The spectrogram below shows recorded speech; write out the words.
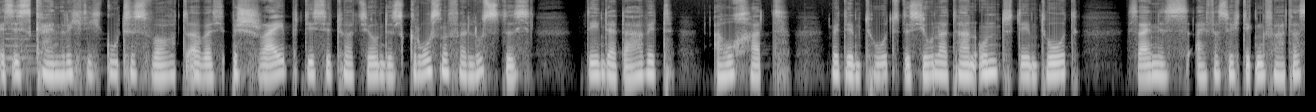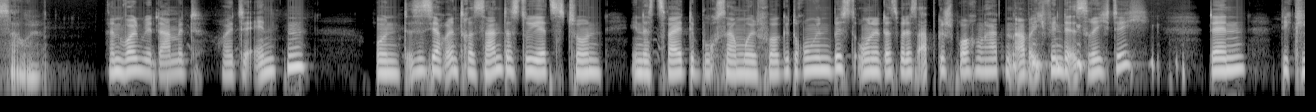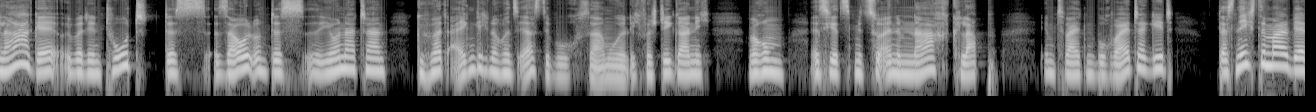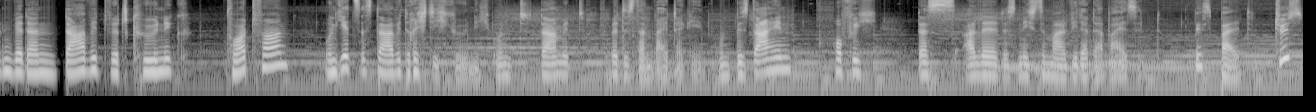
Es ist kein richtig gutes Wort, aber es beschreibt die Situation des großen Verlustes, den der David auch hat mit dem Tod des Jonathan und dem Tod seines eifersüchtigen Vaters Saul. Dann wollen wir damit heute enden. Und es ist ja auch interessant, dass du jetzt schon in das zweite Buch Samuel vorgedrungen bist, ohne dass wir das abgesprochen hatten. Aber ich finde es richtig, denn die Klage über den Tod des Saul und des Jonathan gehört eigentlich noch ins erste Buch Samuel. Ich verstehe gar nicht, warum es jetzt mit so einem Nachklapp im zweiten Buch weitergeht. Das nächste Mal werden wir dann David wird König fortfahren und jetzt ist David richtig König und damit wird es dann weitergehen. Und bis dahin hoffe ich, dass alle das nächste Mal wieder dabei sind. Bis bald. Tschüss.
